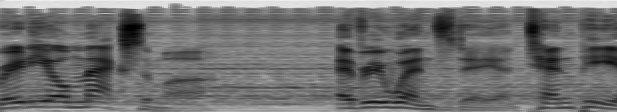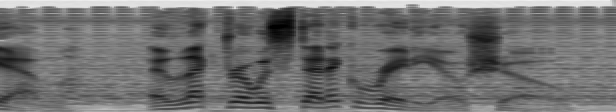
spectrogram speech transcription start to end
Radio Maxima. Every Wednesday at 10 p.m. Electro Esthetic Radio Show.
